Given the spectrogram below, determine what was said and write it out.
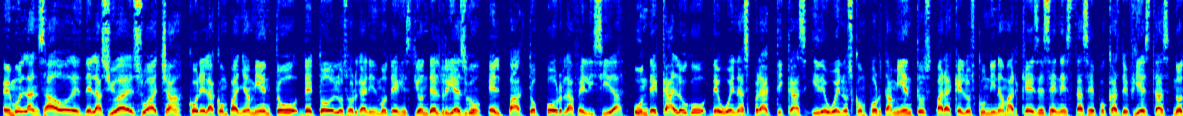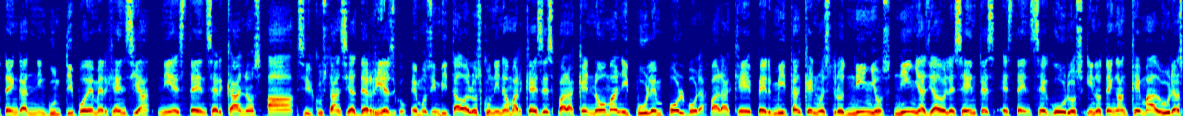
Hemos lanzado desde la ciudad de Suacha, con el acompañamiento de todos los organismos de gestión del riesgo, el Pacto por la Felicidad, un decálogo de buenas prácticas y de buenos comportamientos para que los cundinamarqueses en estas épocas de fiestas no tengan ningún tipo de emergencia ni estén cercanos a circunstancias de riesgo. Hemos invitado a los cundinamarqueses para que no manipulen pólvora, para que permitan que nuestros niños, niñas y adolescentes estén seguros y no tengan quemaduras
